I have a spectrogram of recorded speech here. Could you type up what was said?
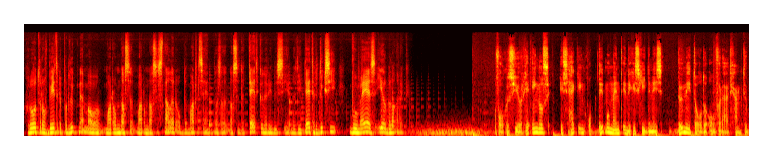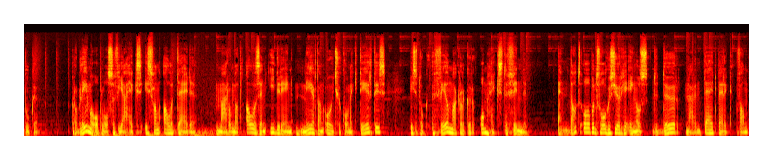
groter of betere producten maar, maar, omdat ze, maar omdat ze sneller op de markt zijn. Dat ze, dat ze de tijd kunnen reduceren. Dus die tijdreductie, voor mij, is heel belangrijk. Volgens Jurgen Engels is hacking op dit moment in de geschiedenis de methode om vooruitgang te boeken. Problemen oplossen via hacks is van alle tijden. Maar omdat alles en iedereen meer dan ooit geconnecteerd is, is het ook veel makkelijker om hacks te vinden. En dat opent volgens Jurgen Engels de deur naar een tijdperk van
